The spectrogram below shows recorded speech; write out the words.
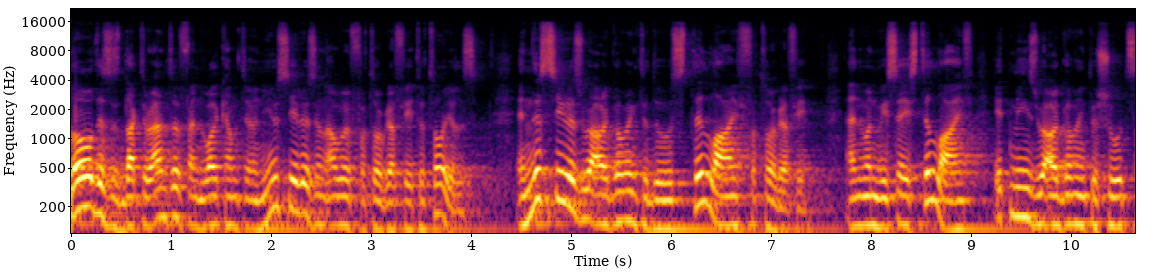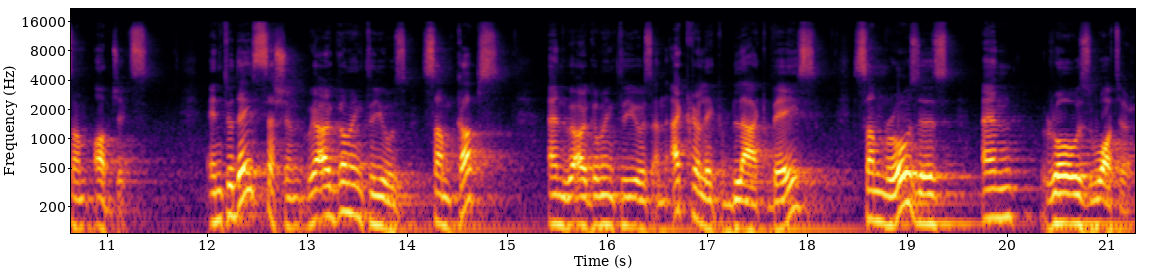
Hello, this is Dr. ANTF and welcome to a new series in our photography tutorials. In this series we are going to do still life photography. And when we say still life, it means we are going to shoot some objects. In today's session, we are going to use some cups and we are going to use an acrylic black base, some roses and rose water.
